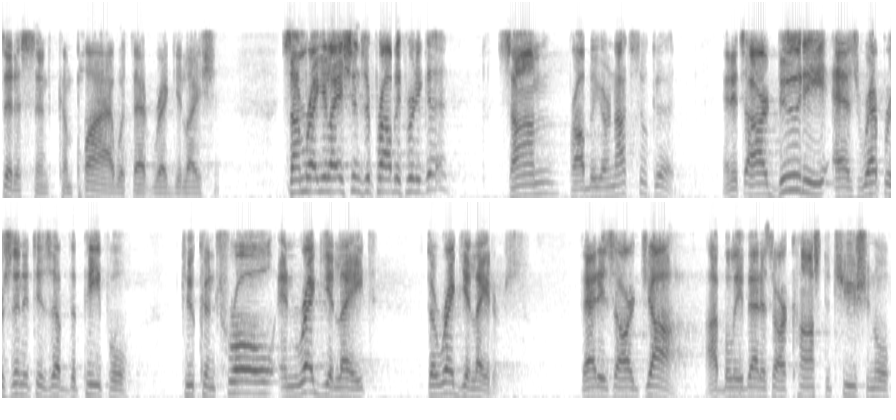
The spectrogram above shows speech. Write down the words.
citizen comply with that regulation. Some regulations are probably pretty good. Some probably are not so good. And it's our duty as representatives of the people to control and regulate the regulators. That is our job. I believe that is our constitutional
